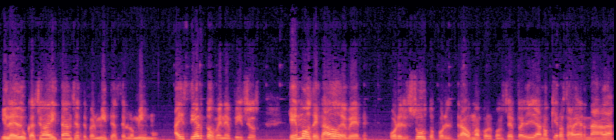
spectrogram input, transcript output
Y la educación a distancia te permite hacer lo mismo. Hay ciertos beneficios que hemos dejado de ver por el susto, por el trauma, por el concepto yo ya no quiero saber nada,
